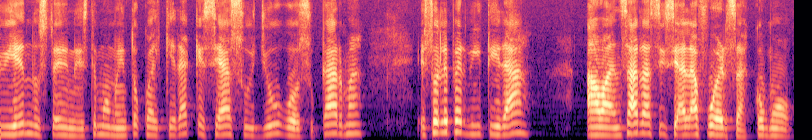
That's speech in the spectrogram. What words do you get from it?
viviendo usted en este momento, cualquiera que sea su yugo, su karma, eso le permitirá avanzar así sea la fuerza, como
